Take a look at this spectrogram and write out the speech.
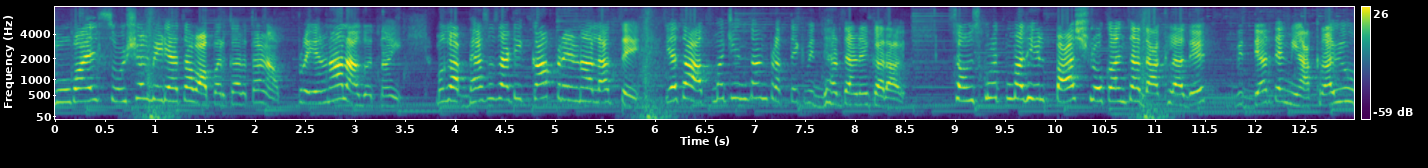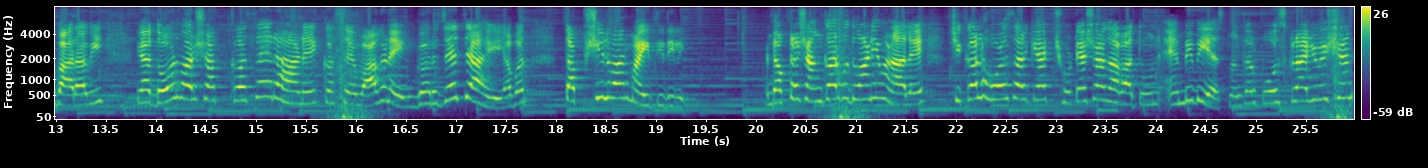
मोबाईल सोशल मीडियाचा वापर करताना प्रेरणा लागत नाही. मग अभ्यासासाठी का प्रेरणा लागते? याचा आत्मचिंतन प्रत्येक विद्यार्थ्याने करावे. संस्कृतमधील पाच श्लोकांचा दाखला देत विद्यार्थ्यांनी अकरावी व बारावी या दोन वर्षात कसे राहणे कसे वागणे गरजेचे आहे यावर तपशीलवार माहिती दिली. डॉक्टर शंकर बुधवाणी म्हणाले चिकलहोळ सारख्या छोट्याशा गावातून एम बी बी एस नंतर पोस्ट ग्रॅज्युएशन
